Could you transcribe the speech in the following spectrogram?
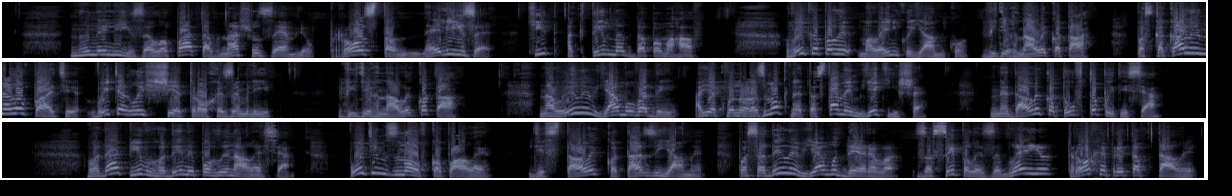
Ну не лізе лопата в нашу землю. Просто не лізе. Кіт активно допомагав. Викопали маленьку ямку, відігнали кота. Поскакали на лопаті, витягли ще трохи землі. Відігнали кота. Налили в яму води, а як воно розмокне, то стане м'якіше. Не дали коту втопитися. Вода півгодини поглиналася. Потім знов копали. Дістали кота з ями, посадили в яму дерева, засипали землею, трохи притоптали.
